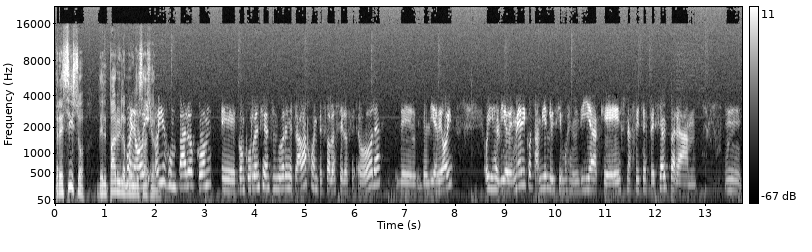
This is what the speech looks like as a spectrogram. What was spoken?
preciso del paro y la bueno, hoy, movilización. hoy es un paro con eh, concurrencia en nuestros lugares de trabajo. Empezó a las 00 horas de- del día de hoy. Hoy es el Día del Médico. También lo hicimos en un día que es una fecha especial para un-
